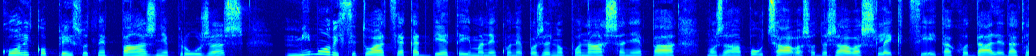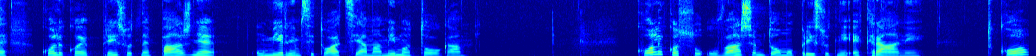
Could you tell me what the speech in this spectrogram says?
Koliko prisutne pažnje pružaš mimo ovih situacija kad dijete ima neko nepoželjno ponašanje pa možda poučavaš, održavaš lekcije i tako dalje. Dakle, koliko je prisutne pažnje u mirnim situacijama mimo toga. Koliko su u vašem domu prisutni ekrani? Tko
